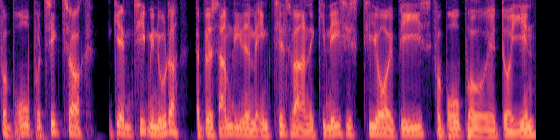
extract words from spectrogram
forbrug på TikTok gennem 10 minutter er blevet sammenlignet med en tilsvarende kinesisk 10-årig piges forbrug på øh, Douyin.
